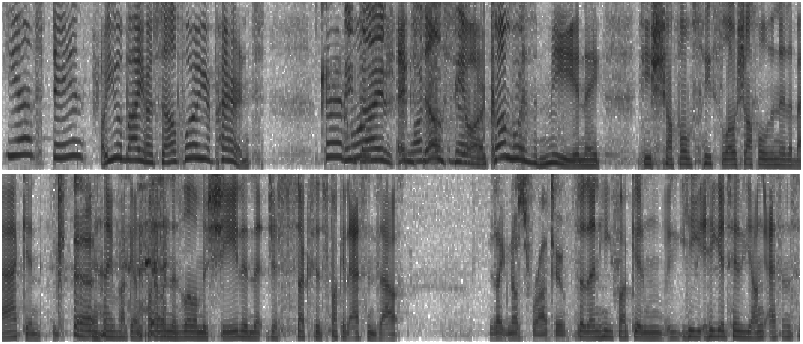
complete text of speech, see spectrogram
Yes, Stan. Are you by yourself? Where are your parents? They're at They home. died Excelsior, come with me. And they, he shuffles, he slow shuffles into the back, and and they fucking put him in this little machine, and it just sucks his fucking essence out. He's like Nosferatu. So then he fucking he he gets his young essence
